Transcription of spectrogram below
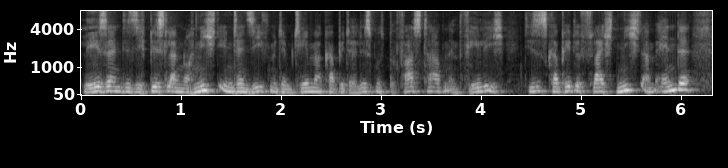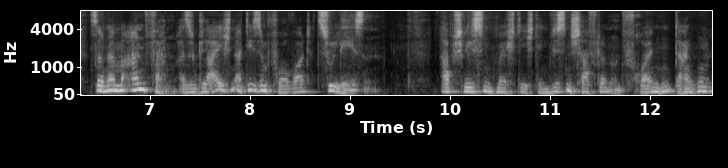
Lesern, die sich bislang noch nicht intensiv mit dem Thema Kapitalismus befasst haben, empfehle ich, dieses Kapitel vielleicht nicht am Ende, sondern am Anfang, also gleich nach diesem Vorwort, zu lesen. Abschließend möchte ich den Wissenschaftlern und Freunden danken,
